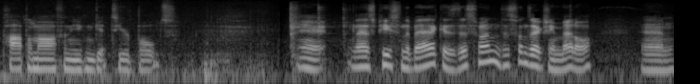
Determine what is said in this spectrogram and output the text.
pop them off and you can get to your bolts. Alright, last piece in the back is this one. This one's actually metal. And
